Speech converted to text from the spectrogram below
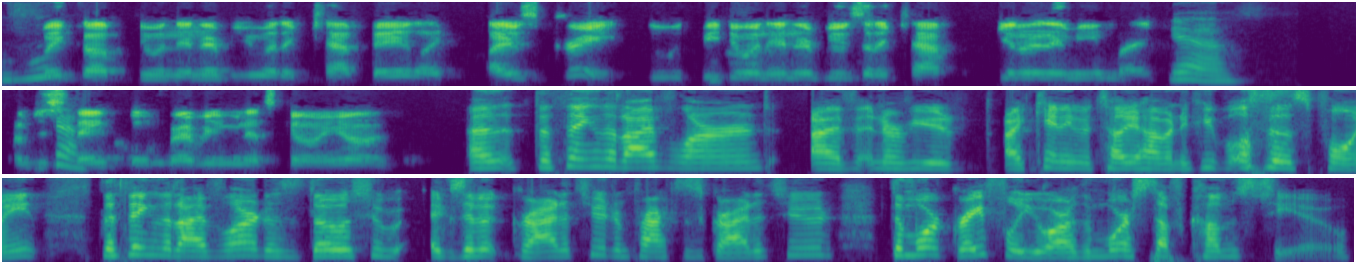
Mhm. wake up, do an interview at a cafe. Like I was great. Who would be doing interviews at a cafe? You know what I mean? Like Yeah. I'm just Yeah. thankful for everything that's going on. And the thing that I've learned, I've interviewed, I can't even tell you how many people at this point. The thing that I've learned is those who exhibit gratitude and practice gratitude, the more grateful you are, the more stuff comes to you.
